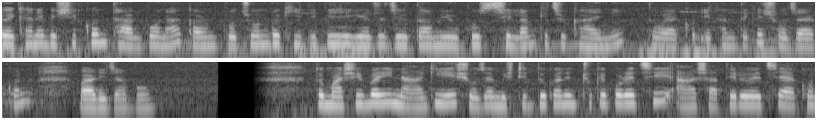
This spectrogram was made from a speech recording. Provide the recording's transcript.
তো এখানে বেশিক্ষণ থাকব না, কারণ প্রচণ্ড খিদিপি হয়ে গেছে যেহেতু আমি উপোস ছিলাম, কিছু খাইনি। তো এখন এখান থেকে সোজা এখন বাড়ি যাব। তো মাসির বাড়ি না গিয়ে সোজা মিষ্টির দোকানে ঢুকে পড়েছি আর সাথে রয়েছে এখন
